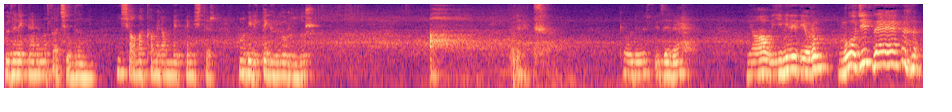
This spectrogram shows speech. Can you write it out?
Gözeneklerimin nasıl açıldığını. İnşallah kameram netlemiştir. Bunu birlikte görüyoruzdur. Ah. Evet. Gördüğünüz üzere. Ya yemin ediyorum mucize.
